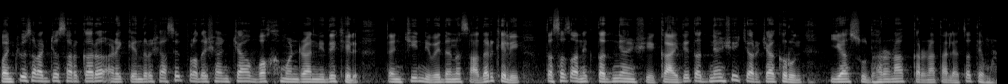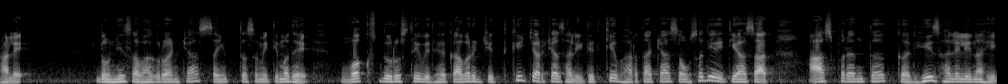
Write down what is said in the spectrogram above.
पंचवीस राज्य सरकारं आणि केंद्रशासित प्रदेशांच्या वख मंडळांनी देखील त्यांची निवेदनं सादर केली. तसंच अनेक तज्ज्ञांशी कायदेतज्ज्ञांशी चर्चा करून या सुधारणा करण्यात आल्याचं ते म्हणाले. दोन्ही सभागृहांच्या संयुक्त समितीमध्ये वक्स दुरुस्ती विधेयकावर जितकी चर्चा झाली तितकी भारताच्या संसदीय इतिहासात आजपर्यंत कधीही झालेली नाही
